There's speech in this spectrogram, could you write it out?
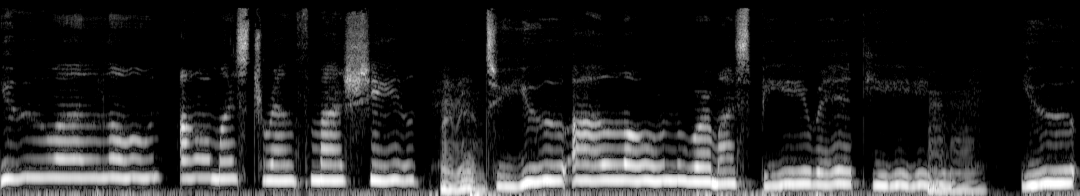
You alone are my strength, my shield. Amen. To you alone were my spirit yield. Mhm. You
